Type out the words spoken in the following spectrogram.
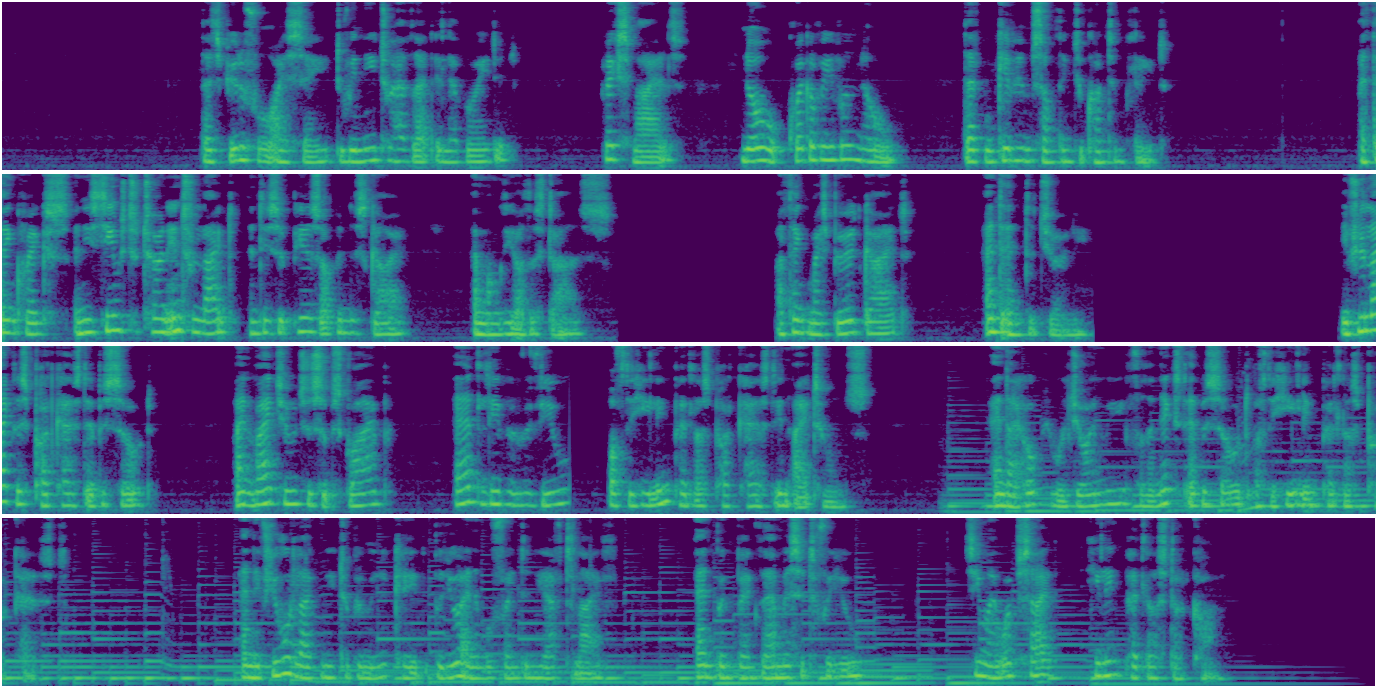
That's beautiful, I say. Do we need to have that elaborated? Rex smiles. No, Gregory will know. That will give him something to contemplate. I thank Rex, and he seems to turn into light and disappears up in the sky among the other stars. I thank my spirit guide and end the journey. If you like this podcast episode, I invite you to subscribe and leave a review of the Healing Petals podcast in iTunes. And I hope you will join me for the next episode of the Healing Petals podcast. And if you would like me to communicate with your animal friend in the afterlife and bring back their message for you, see my website healingpetals.com.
